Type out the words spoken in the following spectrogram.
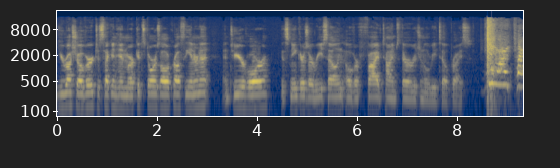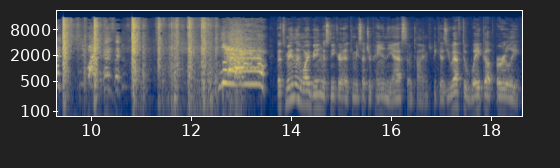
You rush over to secondhand market stores all across the internet, and to your horror, the sneakers are reselling over five times their original retail price. That's mainly why being a sneakerhead can be such a pain in the ass sometimes, because you have to wake up early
